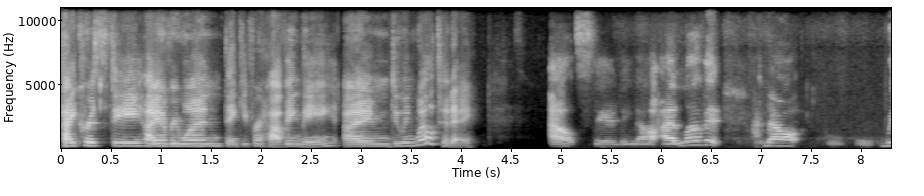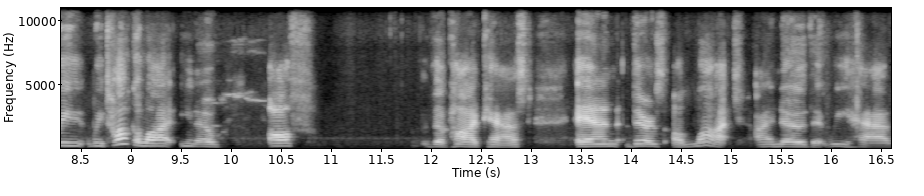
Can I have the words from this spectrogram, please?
Hi, Christy. Hi, everyone. Thank you for having me. I'm doing well today. Outstanding. Now, I love it. Now, we we talk a lot, you know, off the podcast and there's a lot I know that we have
